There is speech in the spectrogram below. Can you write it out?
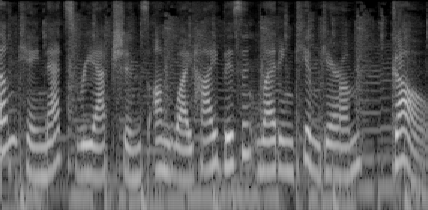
Some K-Net's reactions on why Hybe isn't letting Kim Garam go.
